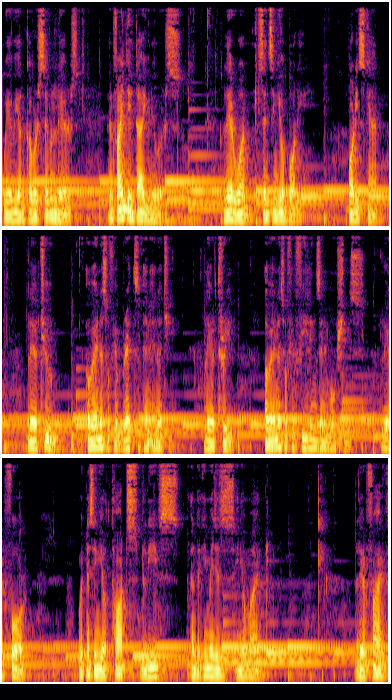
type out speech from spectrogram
where we uncover seven layers and find the entire universe. Layer 1 Sensing your body, body scan. Layer 2 awareness of your breath and energy. Layer 3 awareness of your feelings and emotions. Layer 4 witnessing your thoughts, beliefs, and the images in your mind. Layer 5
